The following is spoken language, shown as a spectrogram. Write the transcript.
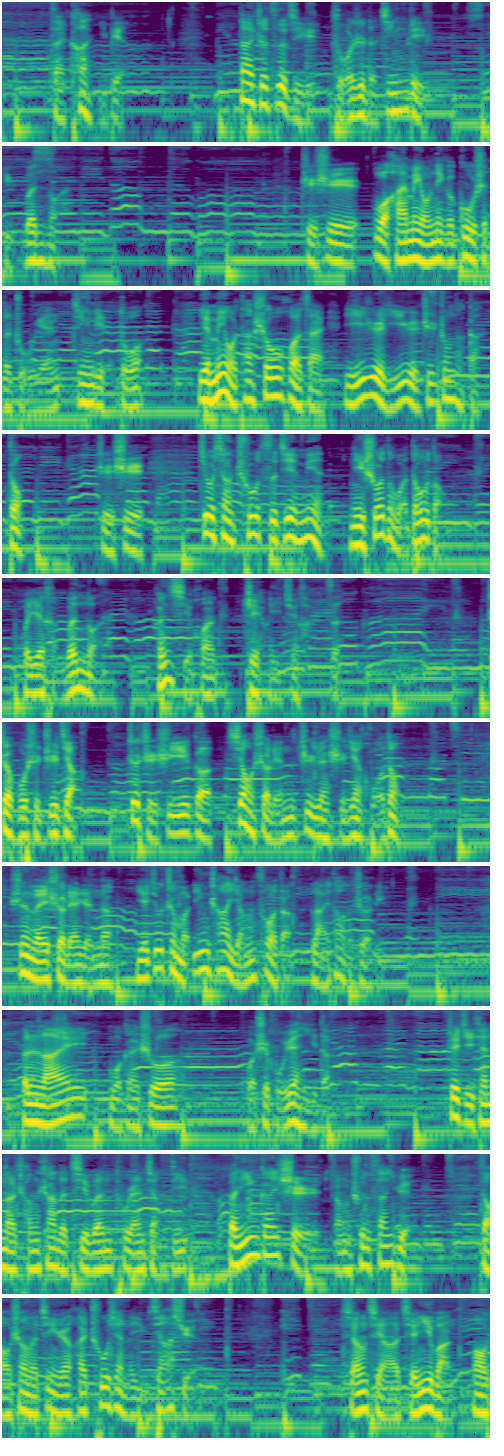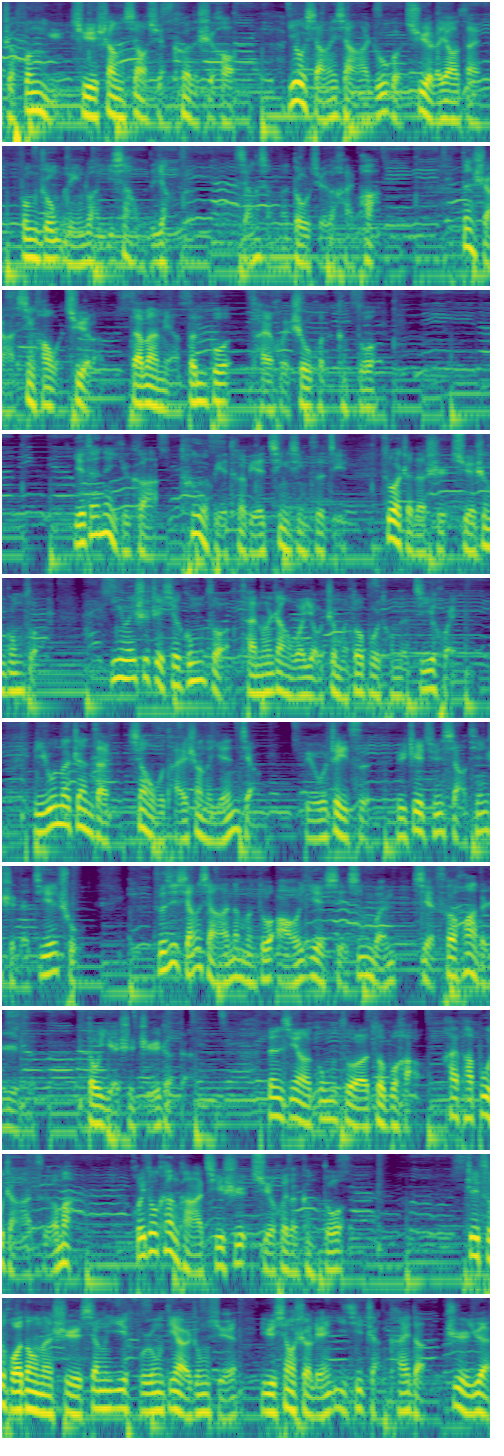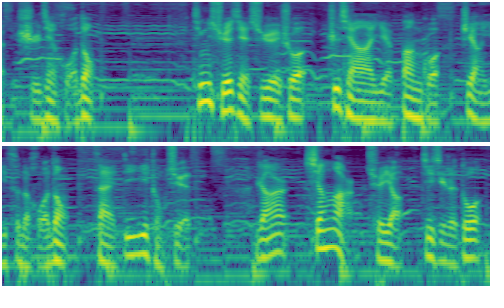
再看一遍，带着自己昨日的经历与温暖。只是我还没有那个故事的主人经历的多，也没有他收获在一日一日之中的感动。只是，就像初次见面，你说的我都懂，我也很温暖。很喜欢这样一群孩子，这不是支教，这只是一个校社联的志愿实践活动。身为社联人呢，也就这么阴差阳错的来到了这里。本来我该说我是不愿意的。这几天呢，长沙的气温突然降低，本应该是阳春三月，早上呢竟然还出现了雨夹雪。想起啊，前一晚冒着风雨去上校选课的时候，又想一想啊，如果去了要在风中凌乱一下午的样子，想想呢都觉得害怕。但是啊，幸好我去了，在外面奔波才会收获的更多。也在那一刻啊，特别特别庆幸自己做着的是学生工作，因为是这些工作才能让我有这么多不同的机会，比如呢站在校舞台上的演讲。比如这次与这群小天使的接触，仔细想想啊，那么多熬夜写新闻、写策划的日子，都也是值得的。担心啊工作做不好，害怕部长啊责骂，回头看看啊，其实学会了更多。这次活动呢是湘一芙蓉第二中学与校社联一起展开的志愿实践活动。听学姐徐悦说，之前啊也办过这样一次的活动，在第一中学。然而湘二却要积极的多，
